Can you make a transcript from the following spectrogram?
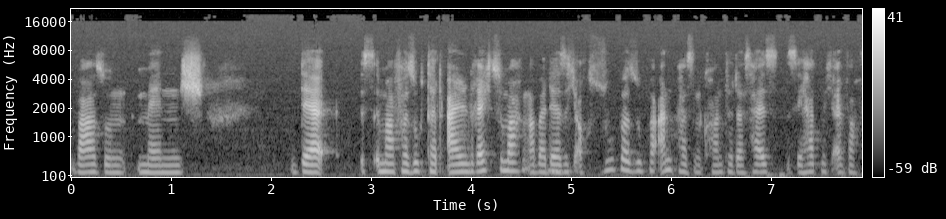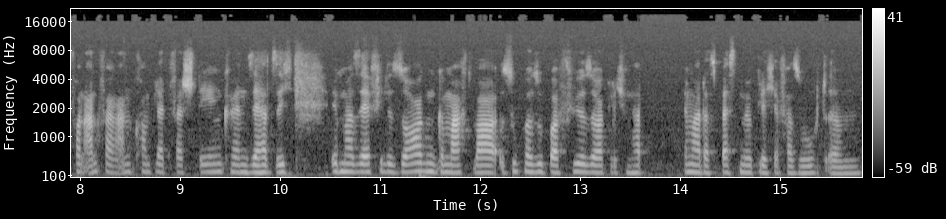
war so ein Mensch, der es immer versucht hat, allen recht zu machen, aber der mhm. sich auch super, super anpassen konnte. Das heißt, sie hat mich einfach von Anfang an komplett verstehen können. Sie hat sich immer sehr viele Sorgen gemacht, war super, super fürsorglich und hat immer das Bestmögliche versucht ähm,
